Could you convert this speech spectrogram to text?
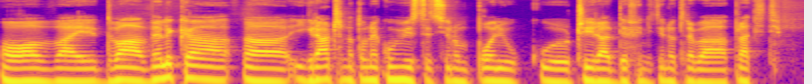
ovaj, dva velika a, igrača na tom nekom investicionom polju čiji rad definitivno treba pratiti.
